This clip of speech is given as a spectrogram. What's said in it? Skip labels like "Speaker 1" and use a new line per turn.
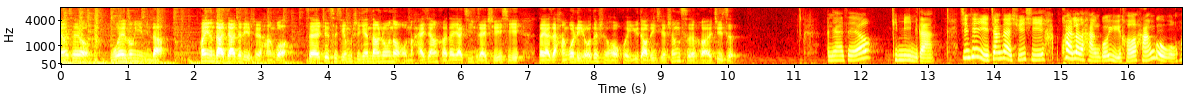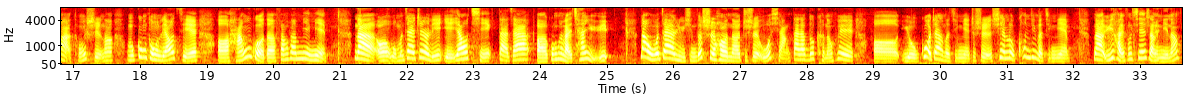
塞哟，吴爱峰입니다欢迎大家，这里是韩国。在这次节目时间当中呢，我们还将和大家继续来学习大家在韩国旅游的时候会遇到的一些生词和句子。
안녕하세요，김미입니다。今天也将在学习快乐的韩国语和韩国文化，同时呢，我们共同了解呃韩国的方方面面。那呃，我们在这里也邀请大家呃共同来参与。 那我们在旅行的时候呢，就是我想大家都可能会呃有过这样的经验，就是陷入困境的经验。那于海峰先生，你呢？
